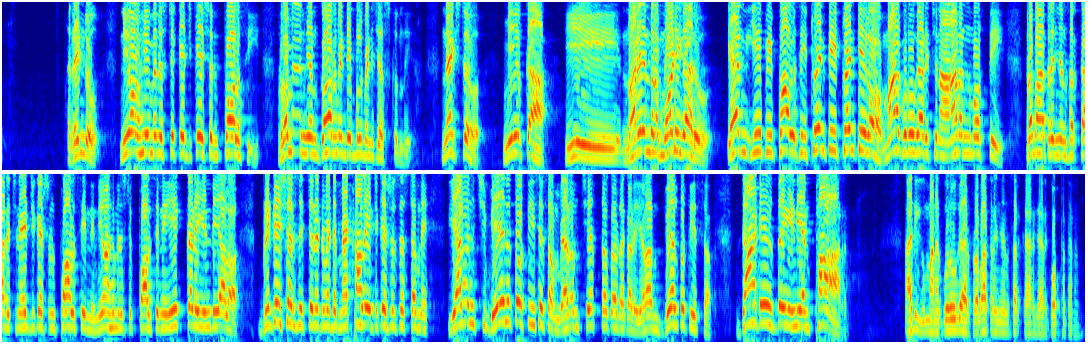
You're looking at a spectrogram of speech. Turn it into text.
రెండు new humanistic education policy Romanian government implement చేసుకుంది. నెక్స్ట్ మీ యొక్క ఈ నరేంద్ర మోడీ గారు ఎన్ఈపి పాలసీ ట్వంటీ ట్వంటీలో మా గురువు గారు ఇచ్చిన ఆనంద్ మూర్తి ప్రభాత్ రంజన్ సర్కార్ ఇచ్చిన ఎడ్యుకేషన్ పాలసీని న్యూ హ్యూమనిస్టిక్ పాలసీని ఇక్కడ ఇండియాలో బ్రిటిషర్స్ ఇచ్చినటువంటి మెకాల ఎడ్యుకేషన్ సిస్టమ్ని ఎలంచి వేలుతో తీసేసాం ఎడం చేత్తో కదా అక్కడ వేలుతో తీసాం దాట్ ఈస్ ద ఇండియన్ పార్ అది మన గురువు గారు ప్రభాత్ రంజన్ సర్కార్ గారి గొప్పతనం.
